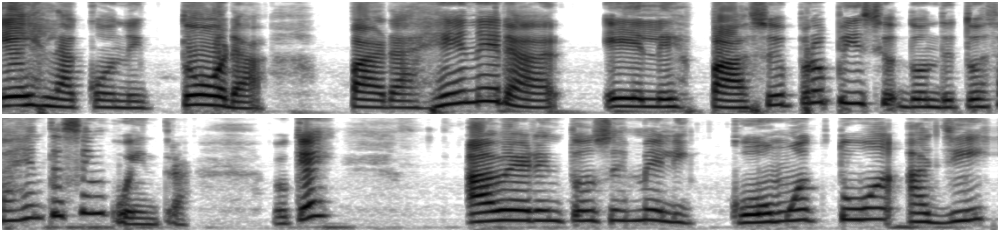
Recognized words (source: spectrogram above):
es la conectora para generar el espacio propicio donde toda esa gente se encuentra. ¿Ok? A ver entonces, Meli, ¿cómo actúa allí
